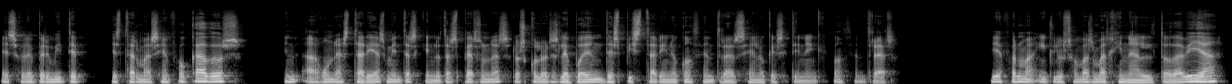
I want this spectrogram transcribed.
Eso le permite estar más enfocados en algunas tareas, mientras que en otras personas los colores le pueden despistar y no concentrarse en lo que se tienen que concentrar. Y de forma incluso más marginal todavía,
